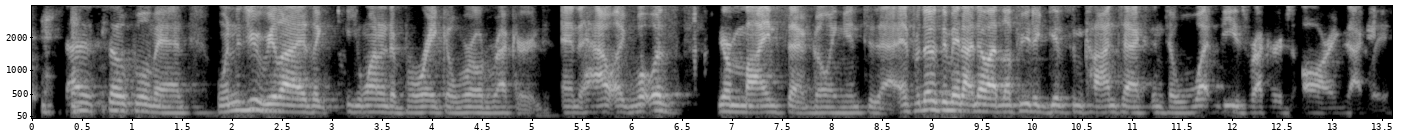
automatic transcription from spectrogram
that is so cool, man. When did you realize like you wanted to break a world record and how, like, what was your mindset going into that? And for those who may not know, I'd love for you to give some context into what these records are exactly.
